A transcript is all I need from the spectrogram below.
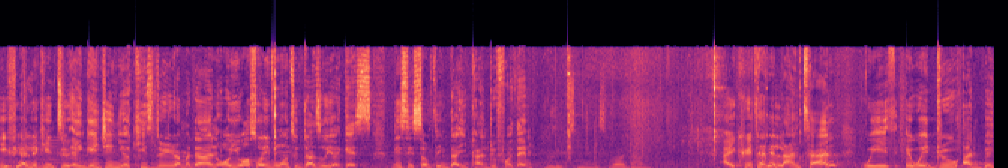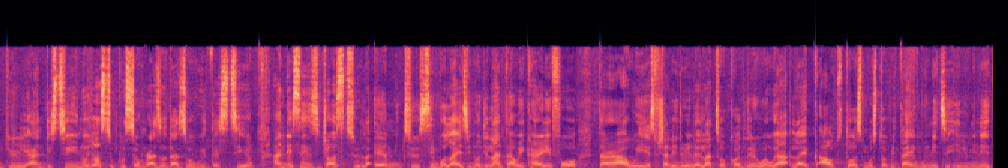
If you are looking to engaging your kids during Ramadan, or you also even want to dazzle your guests, this is something that you can do for them. Nice. Well done. I created a lantern with ewedu and begiri and the stew, you know, just to put some razzle dazzle with the stew. And this is just to um, to symbolize, you know, the lantern we carry for Tarawih, especially during the Laylatul Qadr when we are like outdoors most of the time. We need to illuminate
